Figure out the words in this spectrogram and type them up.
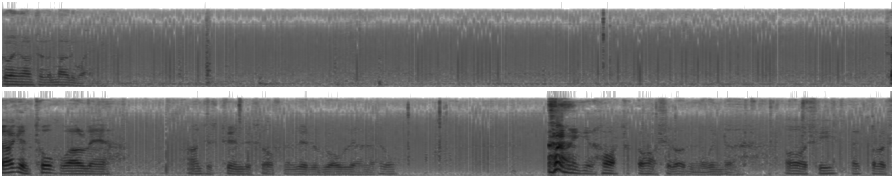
going onto the motorway. So I can talk while there. I'll just turn this off and let it roll down the hill. I get hot. Oh, I should open the window. Oh, see, that fella's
